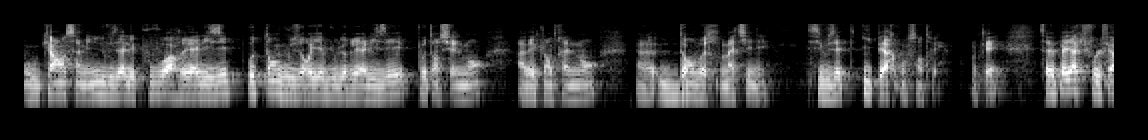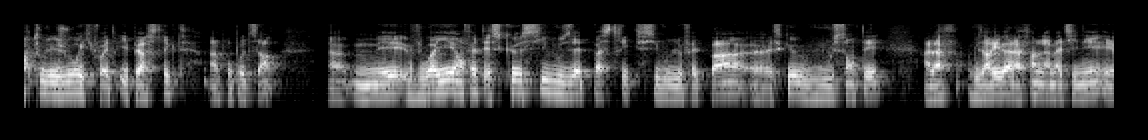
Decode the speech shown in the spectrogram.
ou 45 minutes, vous allez pouvoir réaliser autant que vous auriez voulu réaliser potentiellement avec l'entraînement euh, dans votre matinée, si vous êtes hyper concentré. ça ne veut pas dire qu'il faut le faire tous les jours et qu'il faut être hyper strict à propos de ça. Euh, mais voyez en fait, est-ce que si vous n'êtes pas strict, si vous ne le faites pas, euh, est-ce que vous vous sentez, à la vous arrivez à la fin de la matinée et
